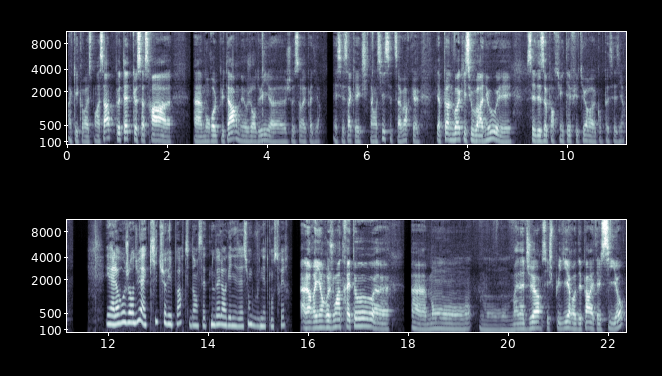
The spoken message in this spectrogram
ah, qui correspond à ça. Peut-être que ça sera euh, mon rôle plus tard, mais aujourd'hui, euh, je ne saurais pas dire. Et c'est ça qui est excitant aussi, c'est de savoir qu'il y a plein de voies qui s'ouvrent à nous et c'est des opportunités futures qu'on peut saisir. Et alors aujourd'hui, à qui tu reportes dans cette nouvelle organisation que vous venez de construire? Alors, ayant rejoint très tôt, euh, euh, mon, manager, si je puis dire, au départ était le CEO.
